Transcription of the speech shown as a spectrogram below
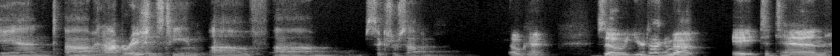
and um, an operations team of um, six or seven. Okay. So you're talking about eight to 10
